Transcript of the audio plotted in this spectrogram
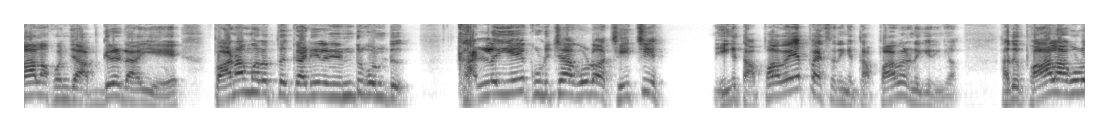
காலம் கொஞ்சம் அப்கிரேட் ஆகி பனைமரத்துக்கு அடியில் நின்று கொண்டு கள்ளையே குடிச்சா கூட சீச்சி நீங்க தப்பாவே பேசுறீங்க தப்பாவே நினைக்கிறீங்க. அது பாலா கூட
